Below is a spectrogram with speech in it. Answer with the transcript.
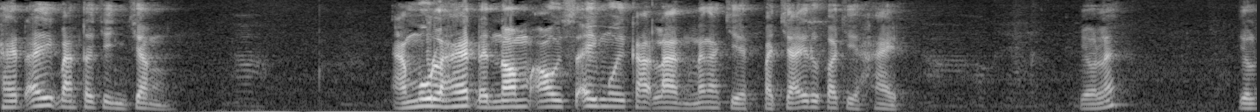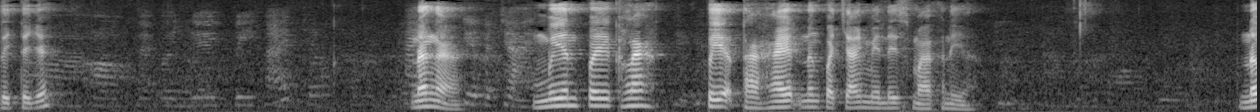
ហេតុអីបានទៅជាអញ្ចឹង អអាមូលហេតុដែលនាំឲ្យស្អីមួយកើតឡើងហ្នឹងអាចជាបច្ច័យឬក៏ជាហេតុអូខេយល់ទេយល់តិចតិចទេអូខេបើនិយាយពីហេតុហ្នឹងអាជាបច្ច័យមានពេលខ្លះពាក្យថាហេតុនិងបច្ច័យមានន័យស្មើគ្នានៅ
